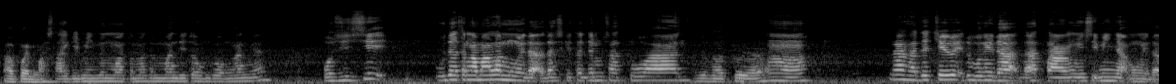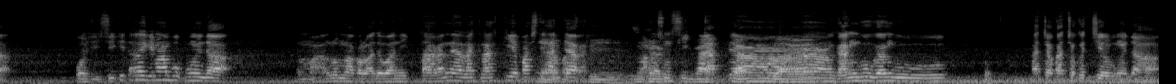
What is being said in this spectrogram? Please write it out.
apa nih Pas lagi minum sama teman-teman di tongkrongan kan. Posisi udah tengah malam Bang Eda, udah sekitar jam satuan. Ada satu ya Nah, nah ada cewek tuh Bang Eda datang ngisi minyak Bang Eda. Posisi kita lagi mabuk Bang Eda. Ya, maklum lah kalau ada wanita kan ya laki-laki ya pasti Ya, hajar. pasti. Langsung sikat ya. ganggu ya. Ganggu ganggu. Kacau-kacau kecil Bang Eda.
